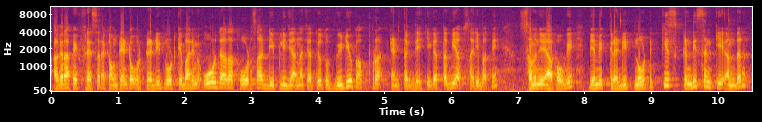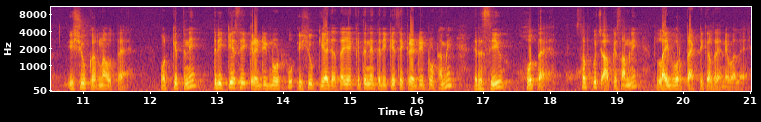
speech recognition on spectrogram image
अगर आप एक फ्रेशर अकाउंटेंट और क्रेडिट नोट के बारे में और ज़्यादा थोड़ा सा डीपली जानना चाहते हो तो वीडियो को आप पूरा एंड तक देखिएगा, तभी आप सारी बातें समझ में आ पाओगे भी हमें क्रेडिट नोट किस कंडीशन के अंदर इश्यू करना होता है। और कितने तरीके से क्रेडिट नोट को इश्यू किया जाता है या कितने तरीके से क्रेडिट नोट हमें रिसीव होता है। सब कुछ आपके सामने लाइव और प्रैक्टिकल रहने वाला है।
